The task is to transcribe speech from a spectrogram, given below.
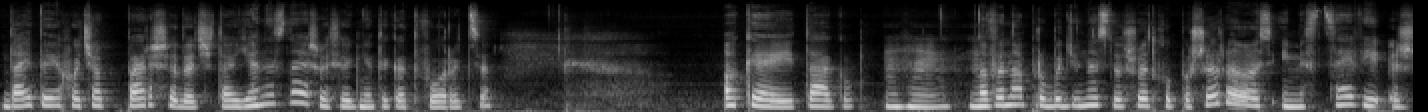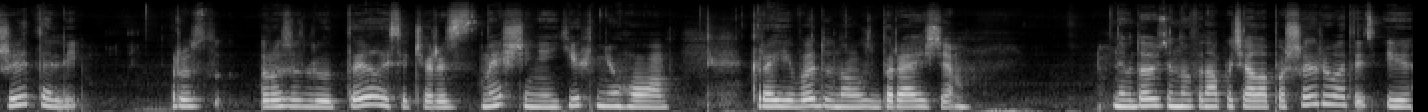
Дайте я хоча б перше дочитаю. Я не знаю, що сьогодні таке твориться. Окей, так. Угу. Новина про будівництво швидко поширилась, і місцеві жителі роз... розлютилися через знищення їхнього краєвиду на узбережжя. Невдовзі новина почала поширюватись, і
